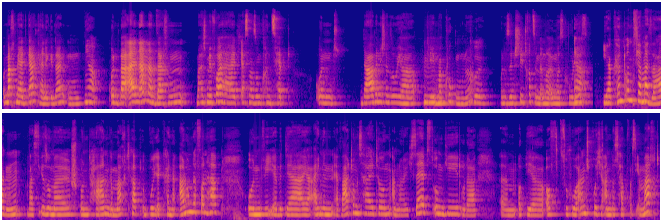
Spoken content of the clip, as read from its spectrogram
und mache mir halt gar keine Gedanken. Ja. Und bei allen anderen Sachen mache ich mir vorher halt erstmal so ein Konzept. Und da bin ich dann so, ja, okay, mhm. mal gucken, ne? Cool. Und es entsteht trotzdem immer irgendwas Cooles. Ja. Ihr könnt uns ja mal sagen, was ihr so mal spontan gemacht habt, obwohl ihr keine Ahnung davon habt und wie ihr mit der ja, eigenen Erwartungshaltung an euch selbst umgeht oder ähm, ob ihr oft zu hohe Ansprüche an das habt, was ihr macht.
